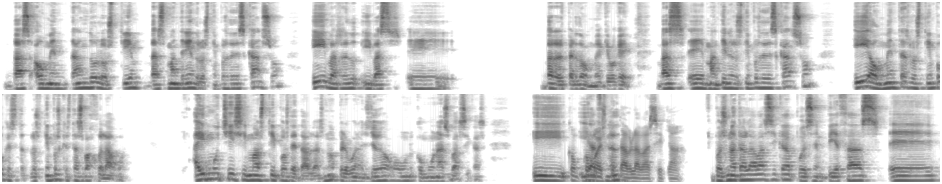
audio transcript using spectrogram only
vas aumentando los tiempos, vas manteniendo los tiempos de descanso y vas, y vas eh, perdón, me equivoqué. Vas, eh, mantienes los tiempos de descanso y aumentas los, tiempos que los tiempos que estás bajo el agua. Hay muchísimos tipos de tablas, ¿no? Pero bueno, yo hago como unas básicas. Y, ¿Cómo, es tu tabla básica? Pues una tabla básica, pues empiezas eh,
